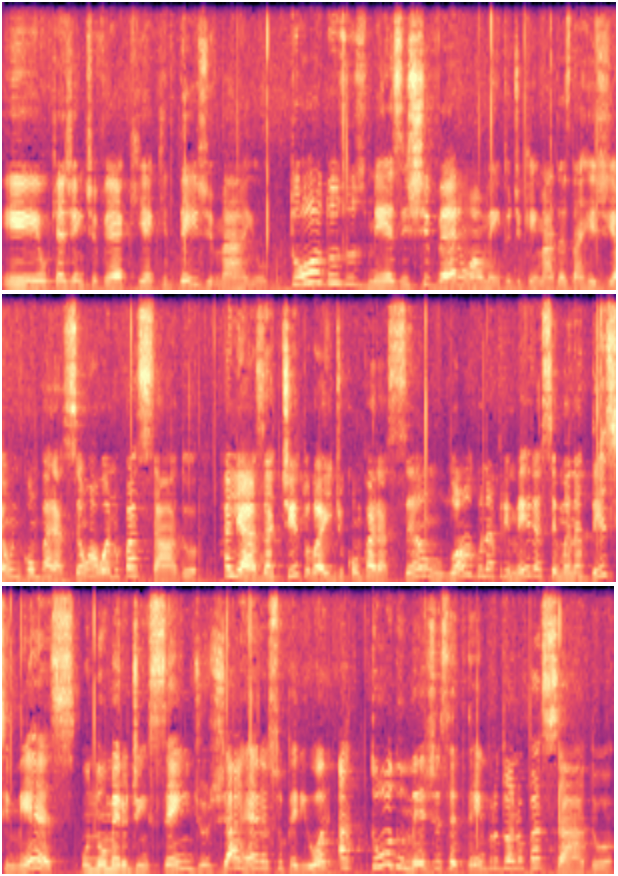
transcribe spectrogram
E o que a gente vê aqui é que desde maio, todos os meses tiveram um aumento de queimadas na região em comparação ao ano passado. Aliás, a título aí de comparação, logo na primeira semana desse mês, o número de incêndios já era superior a todo o mês de setembro do ano passado.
